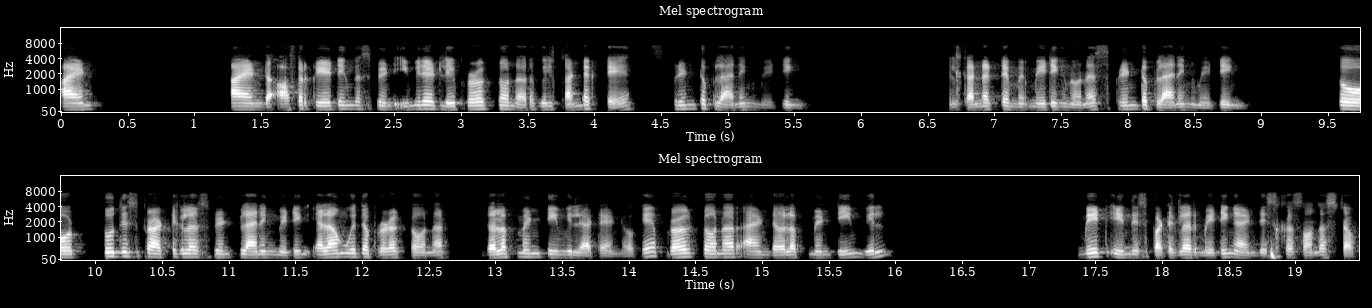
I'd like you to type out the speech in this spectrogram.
and and after creating the sprint, immediately product owner will conduct a sprint planning meeting will conduct a meeting known as sprint planning meeting. So to this particular sprint planning meeting, along with the product owner, development team will attend. Okay, product owner and development team will meet in this particular meeting and discuss on the stuff.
